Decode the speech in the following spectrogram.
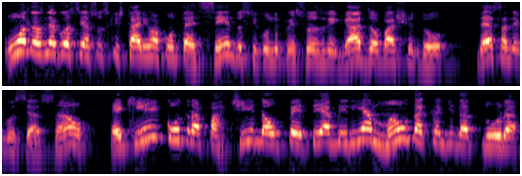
Uma das negociações que estariam acontecendo, segundo pessoas ligadas ao bastidor dessa negociação, é que, em contrapartida, o PT abriria mão da candidatura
